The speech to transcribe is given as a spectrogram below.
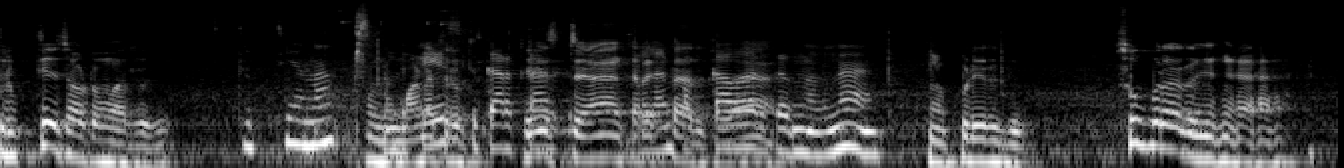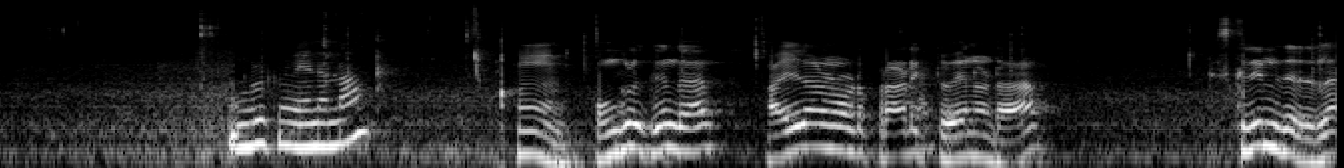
திருப்தியாக சாப்பிட்ட மாதிரி இருக்கு. திருப்தியானா? கரெக்டாக இருக்கிறதுனால அப்படி இருக்கு. சூப்பராக இருக்குங்க. உங்களுக்கு வேணும்னா? ம் உங்களுக்கு இந்த ஐலானோட ப்ராடக்ட் வேணும்டா ஸ்க்ரீன் தெரியுதுல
